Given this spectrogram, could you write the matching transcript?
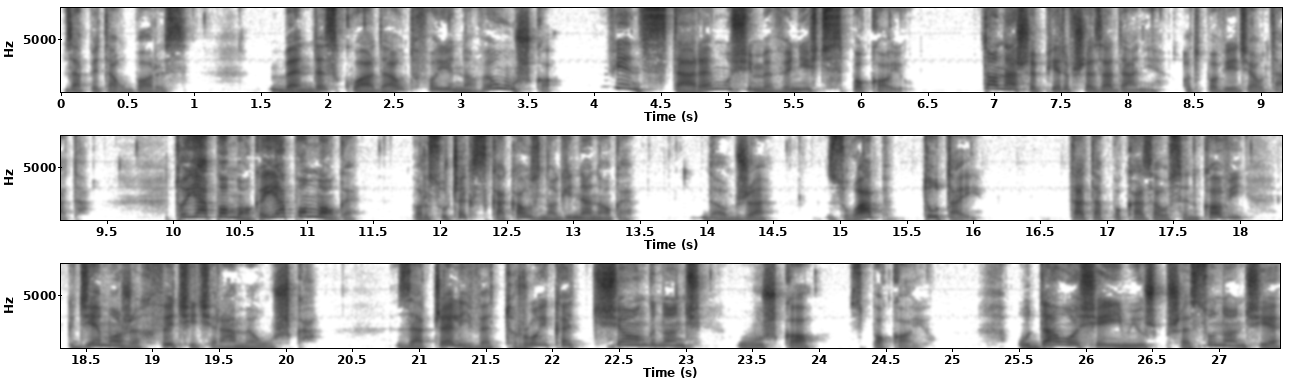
zapytał Borys. Będę składał twoje nowe łóżko, więc stare musimy wynieść z pokoju. To nasze pierwsze zadanie, odpowiedział tata. To ja pomogę, ja pomogę. Borsuczek skakał z nogi na nogę. Dobrze, złap tutaj. Tata pokazał synkowi, gdzie może chwycić ramy łóżka zaczęli we trójkę ciągnąć łóżko z pokoju. Udało się im już przesunąć je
